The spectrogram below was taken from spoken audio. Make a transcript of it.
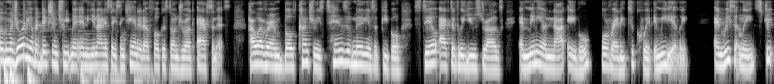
So, the majority of addiction treatment in the United States and Canada focused on drug abstinence. However, in both countries, tens of millions of people still actively use drugs, and many are not able or ready to quit immediately. And recently, street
